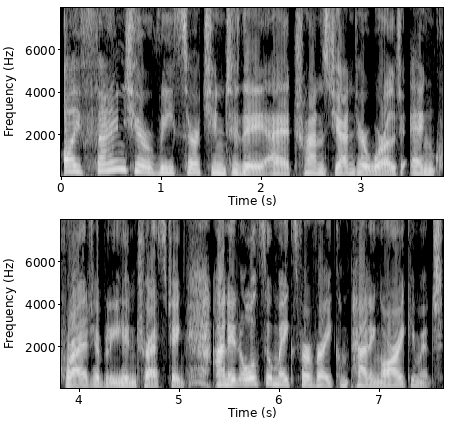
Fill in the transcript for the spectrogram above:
I found your research into the uh, transgender world incredibly interesting, and it also makes for a very compelling argument.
